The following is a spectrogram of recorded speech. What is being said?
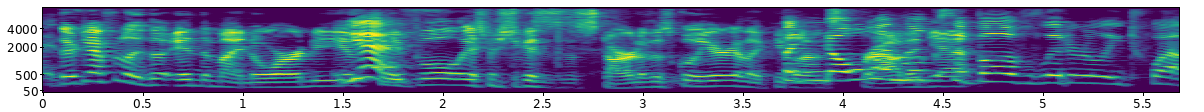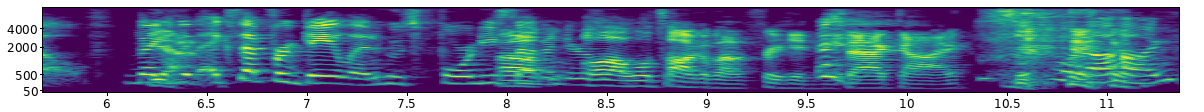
de- they're definitely the, in the minority of Yes. people, especially because it's the start of the school year. Like people but no one looks yet. above literally 12. Like, Yeah. Except for Galen, who's 47 Uh, years oh, old. we'll talk about freaking that guy. What a hunk.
